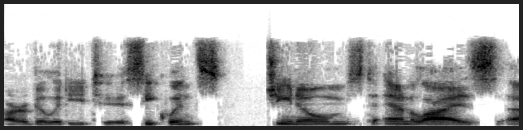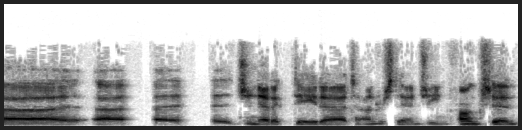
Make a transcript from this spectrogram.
our ability to sequence genomes to analyze uh, uh, uh, genetic data to understand gene function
